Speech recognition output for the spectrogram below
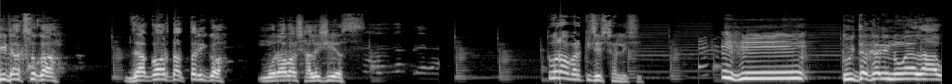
কি ডাকছো কা? যা কর তাড়াতাড়ি ক। মোর আবার সালিশি আস তোর আবার কিসের সালিসি তুই তো খালি নোয়া লাও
